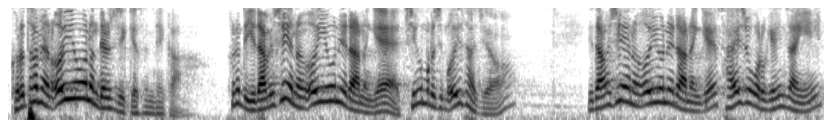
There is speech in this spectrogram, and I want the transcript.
그렇다면 의원은 될 수 있겠습니까? 그런데 이 당시에는 의원이라는 게 지금으로 치면 의사죠. 이 당시에는 의원이라는 게 사회적으로 굉장히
